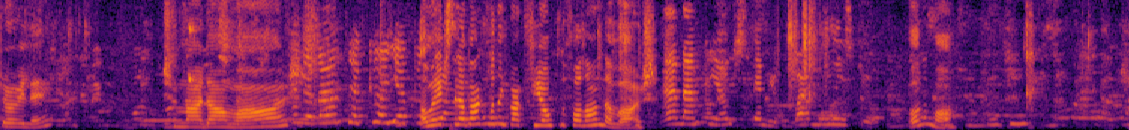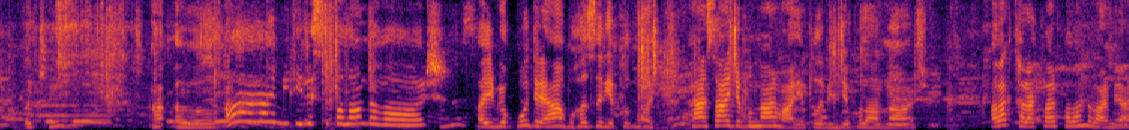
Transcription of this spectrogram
Şöyle. Şunlardan var. Anne ben takı yapacağım. Ama hepsine bakmadık. Bak fiyonklu falan da var. Anne ben piyon istemiyorum. Ben bunu istiyorum. Onu mu? Bakayım. Aa, Aa midilisi falan da var. Hayır yok bu dire ha bu hazır yapılmış. Ha sadece bunlar var yapılabilecek olanlar. Aa bak taraklar falan da var Miray.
